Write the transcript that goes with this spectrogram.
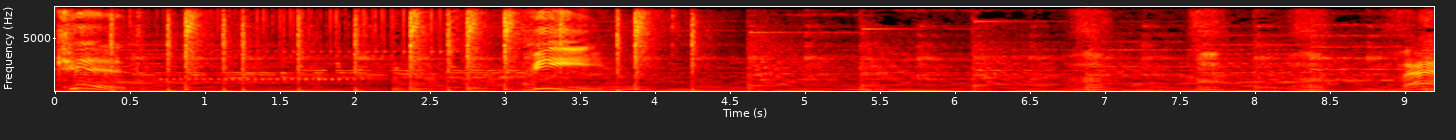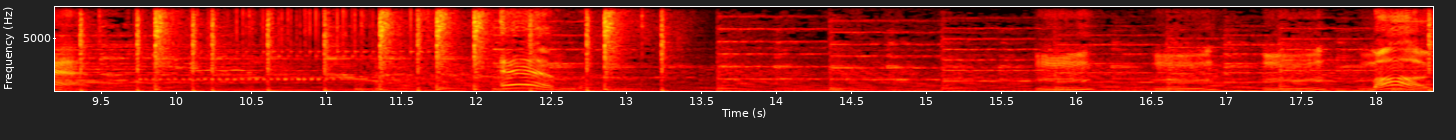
Kid. V. V. V. Van. M. M M M Mug.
